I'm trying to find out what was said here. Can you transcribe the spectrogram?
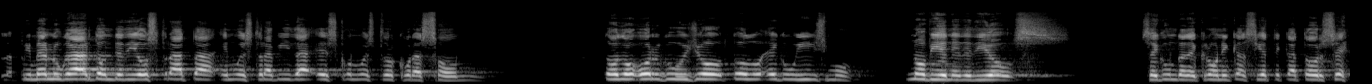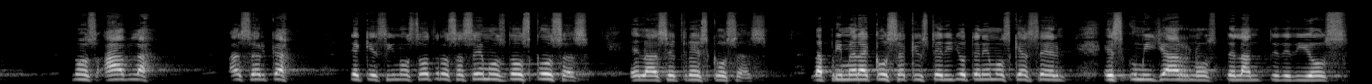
El primer lugar donde Dios trata en nuestra vida es con nuestro corazón. Todo orgullo, todo egoísmo no viene de Dios. Segunda de Crónicas 7:14 nos habla acerca de que si nosotros hacemos dos cosas, Él hace tres cosas. La primera cosa que usted y yo tenemos que hacer es humillarnos delante de Dios.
